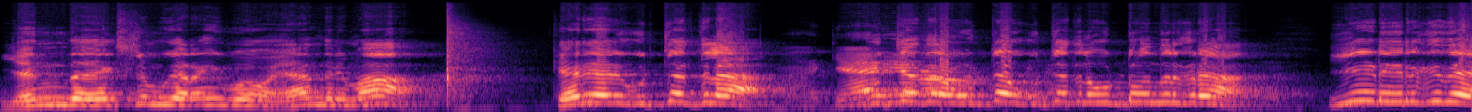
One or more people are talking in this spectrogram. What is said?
எந்த எக்ஸ்ட்ரீமுக்கு இறங்கி போவோம் ஏன் தெரியுமா? கேரியர் உச்சத்துல. உச்சத்துல விட்டு உச்சத்துல விட்டு வந்திருக்கிறேன். ஈடு இருக்குது.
